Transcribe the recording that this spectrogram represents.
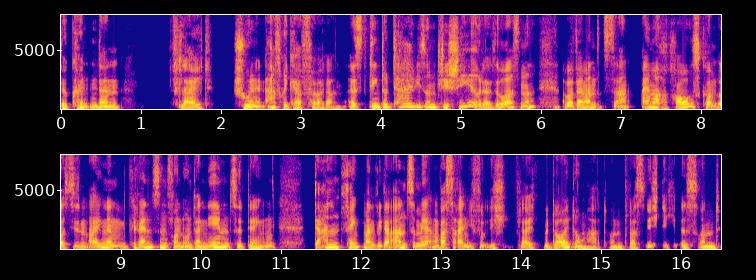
wir könnten dann vielleicht Schulen in Afrika fördern. Es klingt total wie so ein Klischee oder sowas, ne? Aber wenn man sozusagen einmal rauskommt aus diesen eigenen Grenzen von Unternehmen zu denken, dann fängt man wieder an zu merken, was eigentlich wirklich vielleicht Bedeutung hat und was wichtig ist und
